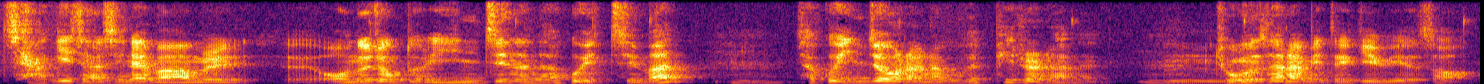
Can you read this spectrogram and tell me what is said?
자기 자신의 마음을 어느 정도는 인지는 하고 있지만 음, 자꾸 인정을 안 하고 회피를 하는 음. 좋은 사람이 되기 위해서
